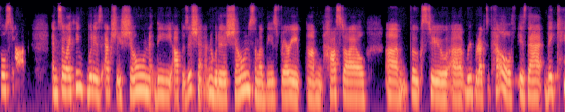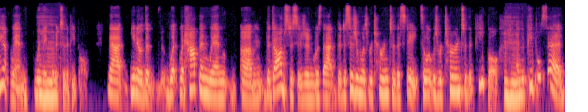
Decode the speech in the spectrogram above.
full stop. And so I think what has actually shown the opposition, what has shown some of these very um, hostile um, folks to uh, reproductive health is that they can't win when mm-hmm. they put mm-hmm. it to the people. That you know the what what happened when um, the Dobbs decision was that the decision was returned to the state, so it was returned to the people, mm-hmm. and the people said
